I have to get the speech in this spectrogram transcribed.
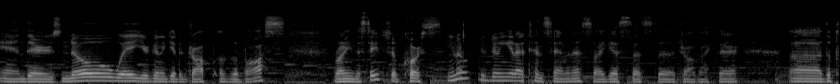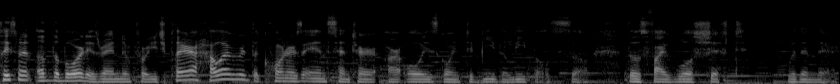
And there's no way you're going to get a drop of the boss running the stage. Of course, you know, you're doing it at 10 stamina, so I guess that's the drawback there. Uh, the placement of the board is random for each player. However, the corners and center are always going to be the lethals, so those five will shift within there.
